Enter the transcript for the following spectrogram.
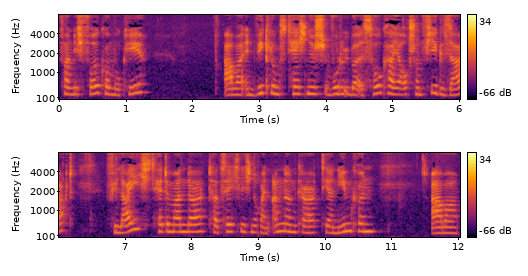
fand ich vollkommen okay. Aber entwicklungstechnisch wurde über Ahsoka ja auch schon viel gesagt. Vielleicht hätte man da tatsächlich noch einen anderen Charakter nehmen können. Aber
